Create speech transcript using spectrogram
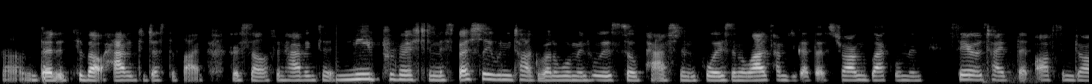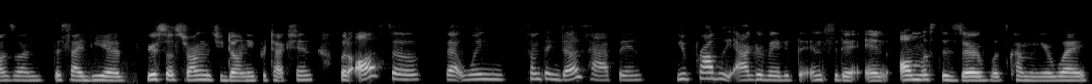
from that it's about having to justify herself and having to need permission especially when you talk about a woman who is so passionate and poised. And a lot of times you got that strong black woman stereotype that often draws on this idea of you're so strong that you don't need protection. But also that when something does happen you probably aggravated the incident and almost deserve what's coming your way.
